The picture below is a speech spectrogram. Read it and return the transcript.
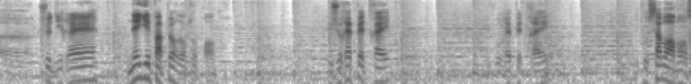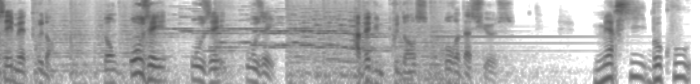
euh, je dirais, n'ayez pas peur d'entreprendre. Je répéterai, je vous répéterai, il faut savoir avancer mais être prudent. Donc osez, osez, osez, avec une prudence audacieuse. Merci beaucoup.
